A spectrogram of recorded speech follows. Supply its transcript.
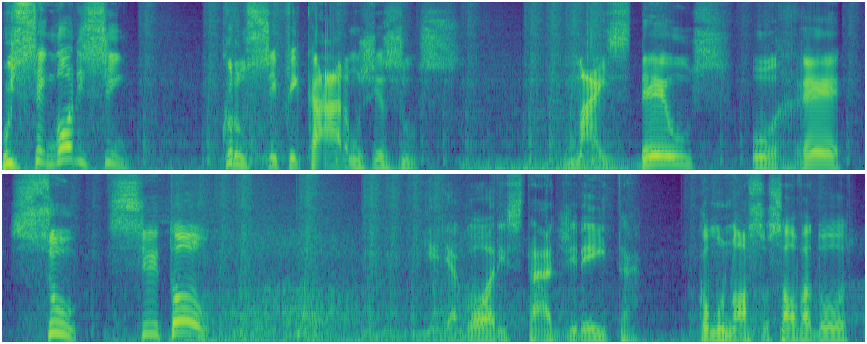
Os senhores, sim, crucificaram Jesus, mas Deus o ressuscitou. E ele agora está à direita como nosso Salvador.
